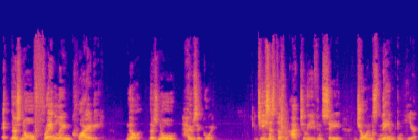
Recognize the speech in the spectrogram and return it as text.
It, there's no friendly inquiry. No, there's no how's it going. Jesus doesn't actually even say John's name in here.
